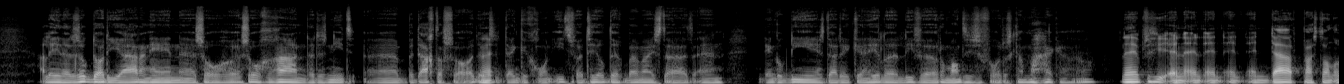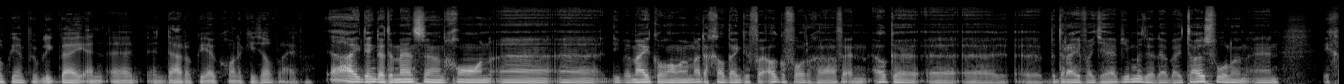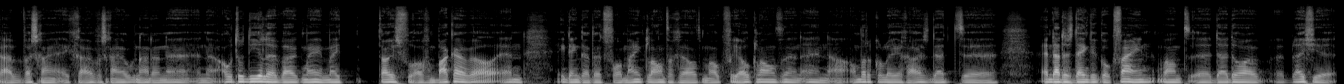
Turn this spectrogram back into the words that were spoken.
Alleen dat is ook door de jaren heen eh, zo, zo gegaan. Dat is niet eh, bedacht of zo. Dat Nee. is denk ik gewoon iets wat heel dicht bij mij staat. En ik denk ook niet eens dat ik een hele lieve romantische foto's kan maken. wel. Nee, precies. En, en, en, en, en daar past dan ook weer een publiek bij. En, eh, en daardoor kun je ook gewoon lekker jezelf blijven. Ja, ik denk dat de mensen gewoon eh, eh, die bij mij komen, maar dat geldt denk ik voor elke fotograaf en elke eh, eh, eh, bedrijf wat je hebt, je moet je daarbij thuis voelen. En ik ga waarschijnlijk, ik ga waarschijnlijk ook naar een, eh, een autodealer waar ik mee, mee thuis voel, of een bakker wel. En ik denk dat dat voor mijn klanten geldt, maar ook voor jouw klanten en, en eh, andere collega's. Dat, eh, en dat is denk ik ook fijn, want eh, daardoor blijf je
